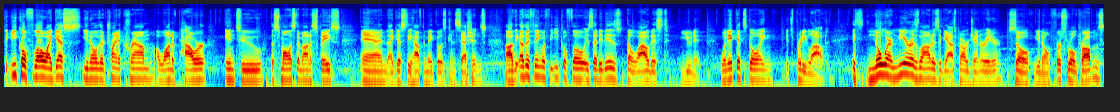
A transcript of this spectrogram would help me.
The EcoFlow, I guess, you know, they're trying to cram a lot of power into the smallest amount of space and I guess they have to make those concessions. Uh, the other thing with the EcoFlow is that it is the loudest unit. When it gets going, it's pretty loud. It's nowhere near as loud as a gas power generator. So, you know, first world problems.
